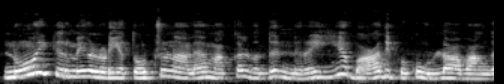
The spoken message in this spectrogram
நோய் கிருமிகளுடைய தொற்றுனால மக்கள் வந்து நிறைய பாதிப்புக்கு உள்ளாவாங்க.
